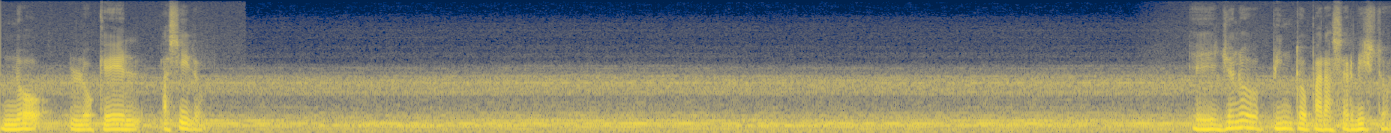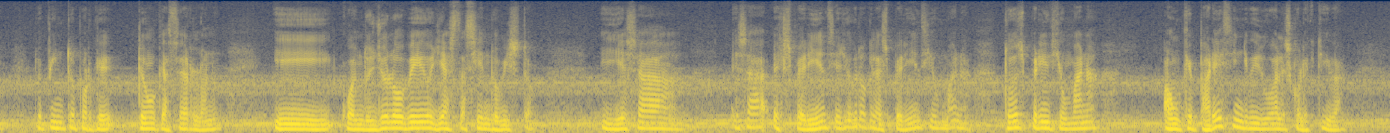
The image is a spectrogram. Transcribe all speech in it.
no lo que él ha sido. Eh, yo no pinto para ser visto, yo pinto porque tengo que hacerlo. Y cuando yo lo veo ya está siendo visto. Y esa, esa experiencia, yo creo que la experiencia humana, toda experiencia humana, aunque parece individual, es colectiva.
